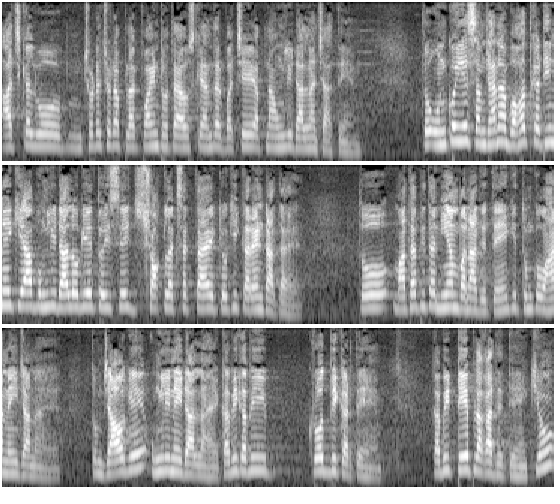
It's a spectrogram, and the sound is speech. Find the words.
आजकल वो छोटा छोटा प्लग पॉइंट होता है, उसके अंदर बच्चे अपना उंगली डालना चाहते हैं। तो उनको ये समझाना बहुत कठिन है कि आप उंगली डालोगे तो इससे शॉक लग सकता है, क्योंकि करंट आता है। तो माता पिता नियम बना देते हैं कि तुमको वहाँ नहीं जाना है। तुम जाओगे, उंगली नहीं डालना है। कभी कभी क्रोध भी करते हैं, कभी टेप लगा देते हैं। क्यों?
